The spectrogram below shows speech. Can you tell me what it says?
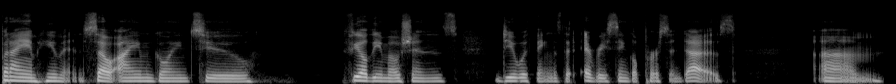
but I am human. So I am going to feel the emotions, deal with things that every single person does. Um,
